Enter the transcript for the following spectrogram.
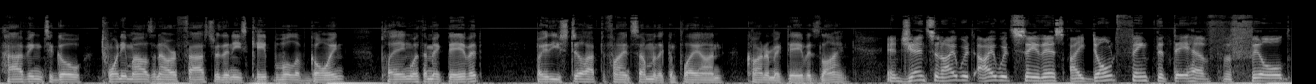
having to go 20 miles an hour faster than he's capable of going, playing with a McDavid. But you still have to find someone that can play on Connor McDavid's line. And Jensen, I would I would say this: I don't think that they have fulfilled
